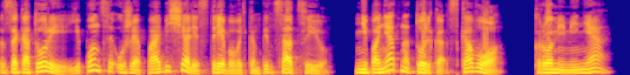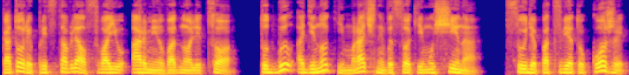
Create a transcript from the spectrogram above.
за которые японцы уже пообещали стребовать компенсацию. Непонятно только с кого. Кроме меня, который представлял свою армию в одно лицо, тут был одинокий мрачный высокий мужчина. Судя по цвету кожи,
